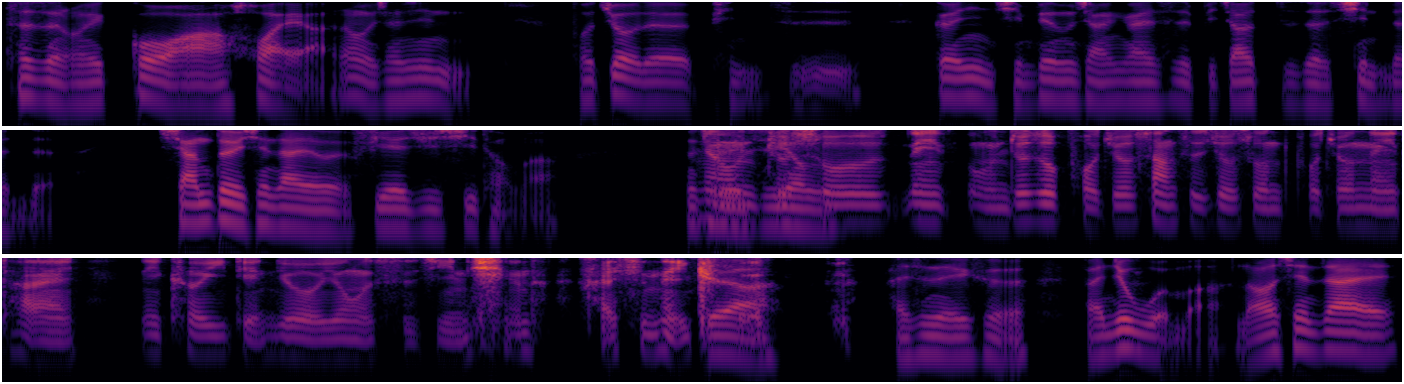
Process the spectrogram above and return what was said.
车子容易挂啊、坏啊，那我相信 p o j o 的品质跟引擎变速箱应该是比较值得信任的，相对现在的 VAG 系统啊，那就，是用那我们就说那我们就说 Peugeot 上次就说 Peugeot 那台那颗一点六用了十几年了，还是那颗，对啊，还是那一颗，反正就稳嘛。然后现在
